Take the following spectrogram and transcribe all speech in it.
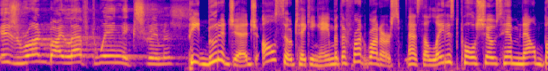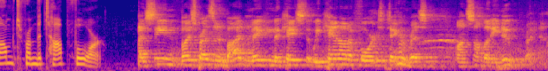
is run by left wing extremists. Pete Buttigieg also taking aim at the frontrunners, as the latest poll shows him now bumped from the top four. I've seen Vice President Biden making the case that we cannot afford to take a risk on somebody new right now.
